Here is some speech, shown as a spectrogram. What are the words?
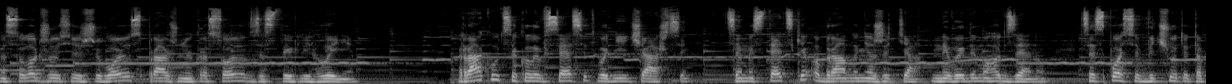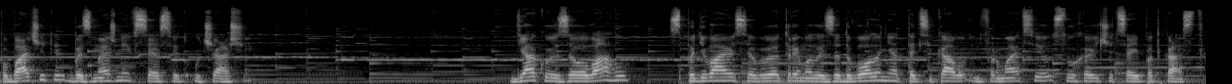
насолоджуючись живою справжньою красою в застиглій глині. Раку це коли всесвіт в одній чашці, це мистецьке обрамлення життя, невидимого дзену, це спосіб відчути та побачити безмежний всесвіт у чаші. Дякую за увагу. Сподіваюся, ви отримали задоволення та цікаву інформацію, слухаючи цей подкаст.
